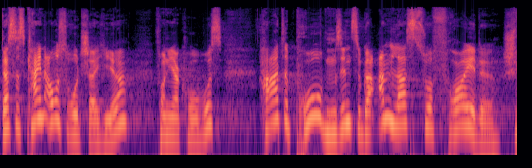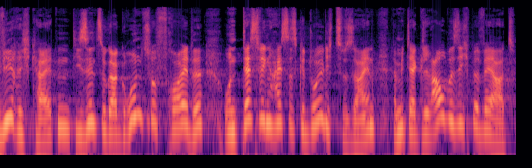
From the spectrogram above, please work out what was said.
das ist kein Ausrutscher hier von Jakobus. Harte Proben sind sogar Anlass zur Freude. Schwierigkeiten, die sind sogar Grund zur Freude. Und deswegen heißt es, geduldig zu sein, damit der Glaube sich bewährt.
